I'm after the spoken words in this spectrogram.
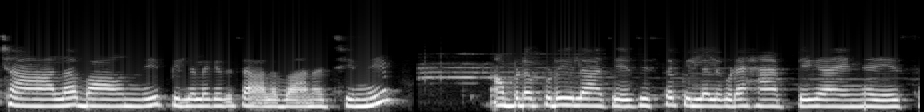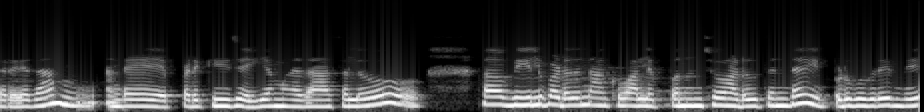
చాలా బాగుంది పిల్లలకైతే చాలా బాగా నచ్చింది. అప్పుడప్పుడు ఇలా చేసిస్తే పిల్లలు కూడా హ్యాపీగా ఎంజాయ్ చేస్తారు కదా. అంటే ఎప్పటికీ చెయ్యము కదా అసలు. వీలు పడదు నాకు వాళ్ళు ఎప్పటి నుంచో అడుగుతుంటే ఇప్పుడు కుదిరింది.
